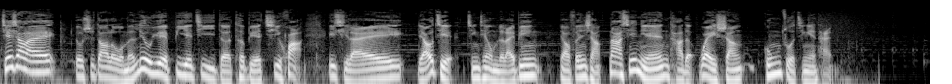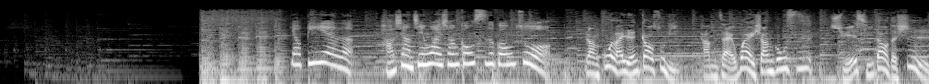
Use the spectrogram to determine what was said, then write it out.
接下来又是到了我们六月毕业季的特别企划，一起来了解。今天我们的来宾要分享那些年他的外商工作经验谈。要毕业了，好想进外商公司工作。让过来人告诉你他们在外商公司学习到的事。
